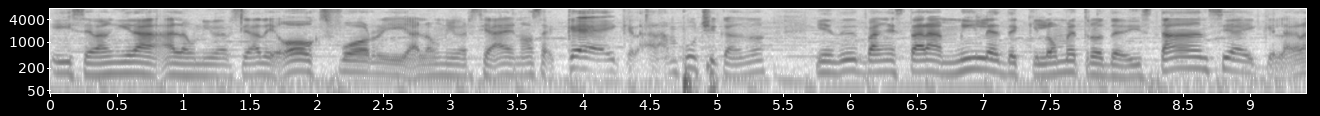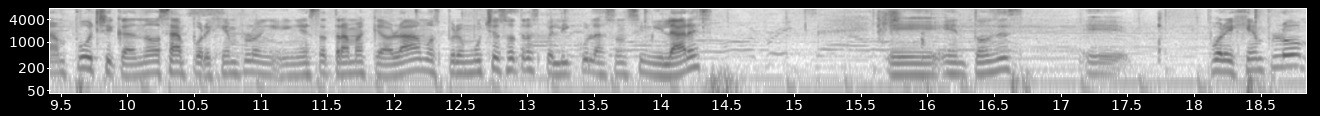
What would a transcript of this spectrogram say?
y se van a ir a, la Universidad de Oxford y a la Universidad de no sé qué, y que la gran puchica, ¿no? Y entonces van a estar a miles de kilómetros de distancia y que la gran puchica, ¿no? O sea, por ejemplo, en, esta trama que hablábamos, pero muchas otras películas son similares. Eh, entonces, eh, por ejemplo,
